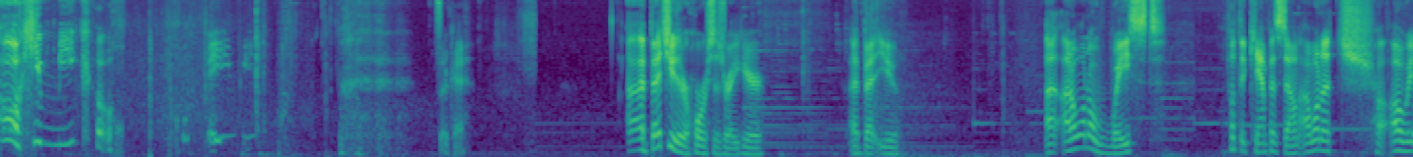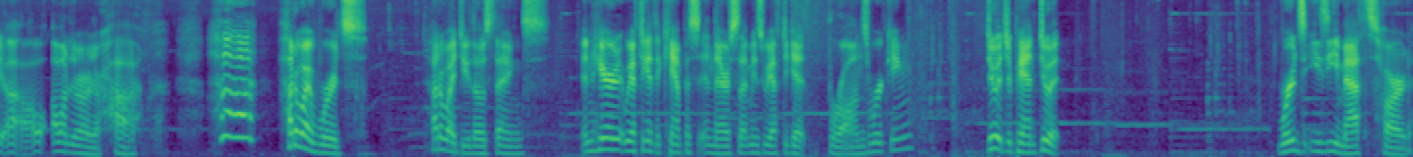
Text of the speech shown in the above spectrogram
Oh, Yumiko. Oh, baby. it's okay. I bet you there are horses right here. I bet you. I, I don't want to waste. Put the campus down. I want to. Oh wait. I, I want to. Ha. Ha. How do I words? How do I do those things? And here we have to get the campus in there, so that means we have to get bronze working. Do it, Japan. Do it. Words easy, maths hard.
